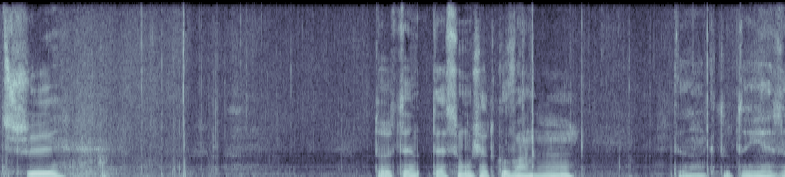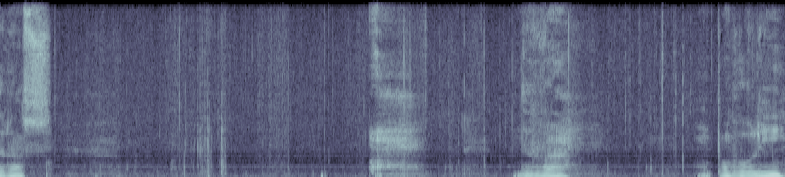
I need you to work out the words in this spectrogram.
trzy. To te, te są usiadkowane. Tak, tutaj jest raz. Dwa. No, Powoli.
